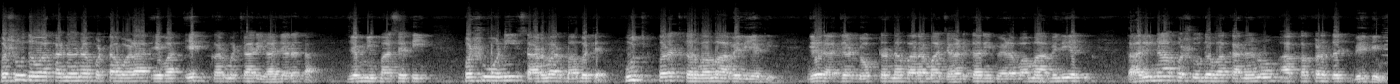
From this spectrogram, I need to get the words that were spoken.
પશુ દવાખાનાના પટ્ટાવાળા એવા એક કર્મચારી હાજર હતા, જેમની પાસેથી પશુઓની સારવાર બાબતે પૂછપરછ કરવામાં આવેલી હતી. ગેરહાજર ડોક્ટરના બારામાં જાણકારી મેળવવામાં આવેલી હતી. ધારીના પશુ દવાખાનાનું આ કકડદજ બિલ્ડિંગ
